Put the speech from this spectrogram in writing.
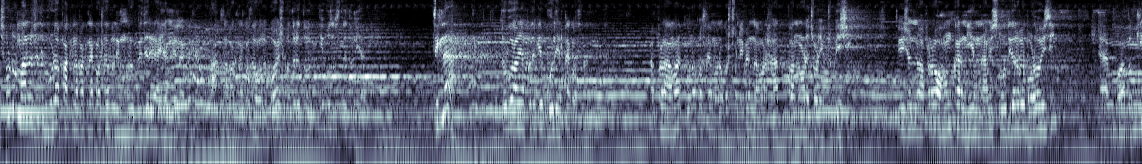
ছোট মানুষ যদি বুড়া পাকনা পাকনা কথা বলি, মুরব্বীদের গায়ে লাগে, পাকনা পাকনা কথা বলে, বয়স কত তোর কি বুঝছিস দুনিয়া? ঠিক না? তবু আমি আপনাদেরকে বলি একটা কথা। আপনারা আমার কোনো কথায় মনে কষ্ট নেবেন না, আমার হাত পা নড়ে চড়ে একটু বেশি। তো এই জন্য আপনারা অহংকার নিয়েন না। আমি সৌদি আরবে বড় হয়েছি। কি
